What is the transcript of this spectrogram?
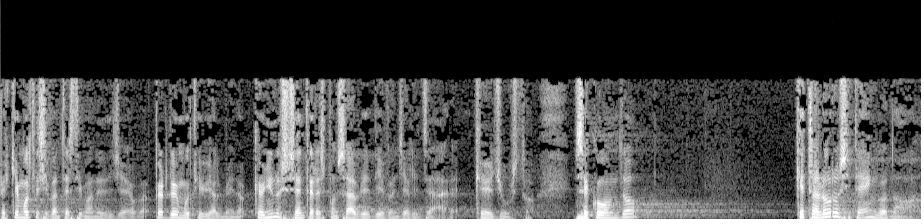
perché molti si fanno testimone di Geova? Per due motivi almeno. Che ognuno si sente responsabile di evangelizzare, che è giusto. Secondo, che tra loro si tengono.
